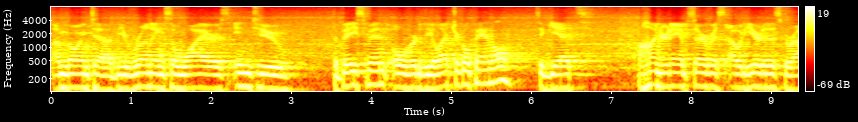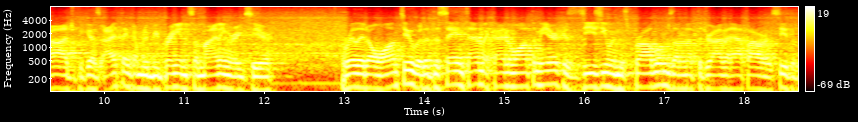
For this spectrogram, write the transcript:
I'm going to be running some wires into the basement over to the electrical panel to get 100 amp service out here to this garage because I think I'm gonna be bringing some mining rigs here. I really don't want to, but at the same time, I kind of want them here because it's easy when there's problems. I don't have to drive a half hour to see them.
